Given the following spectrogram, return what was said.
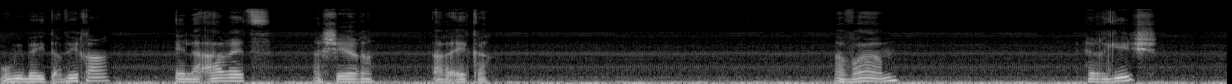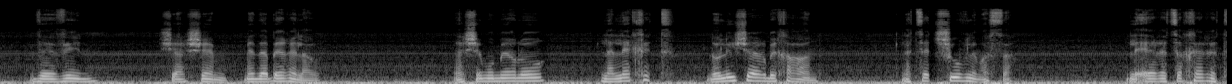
ומבית אביך אל הארץ אשר אראך. אברהם הרגיש והבין שהשם מדבר אליו. והשם אומר לו ללכת, לא להישאר בחרן, לצאת שוב למסע, לארץ אחרת.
